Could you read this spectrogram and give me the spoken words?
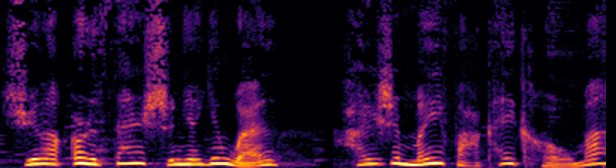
学了二三十年英文，还是没法开口吗？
